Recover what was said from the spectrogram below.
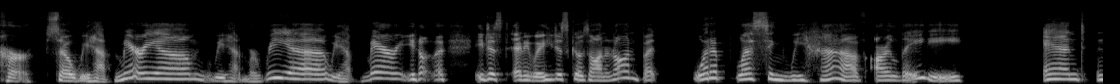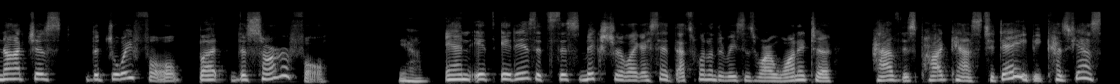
her. So we have Miriam, we have Maria, we have Mary, you know, he just anyway, he just goes on and on. But what a blessing we have Our Lady, and not just the joyful, but the sorrowful. Yeah. And it it is, it's this mixture. Like I said, that's one of the reasons why I wanted to have this podcast today, because yes,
